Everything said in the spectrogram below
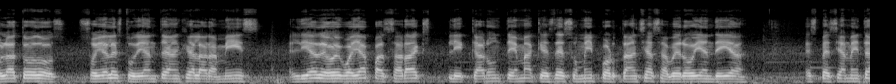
Hola a todos, soy el estudiante Ángel Aramis. El día de hoy voy a pasar a explicar un tema que es de suma importancia saber hoy en día, especialmente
